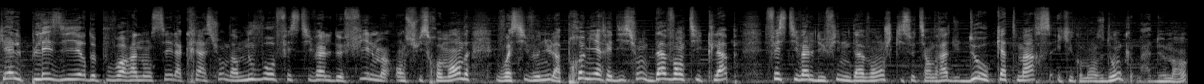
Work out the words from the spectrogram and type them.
Quel plaisir de pouvoir annoncer la création d'un nouveau festival de films en Suisse romande. Voici venue la première édition d'Avanticlap, festival du film d'Avange qui se tiendra du 2 au 4 mars et qui commence donc bah, demain.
